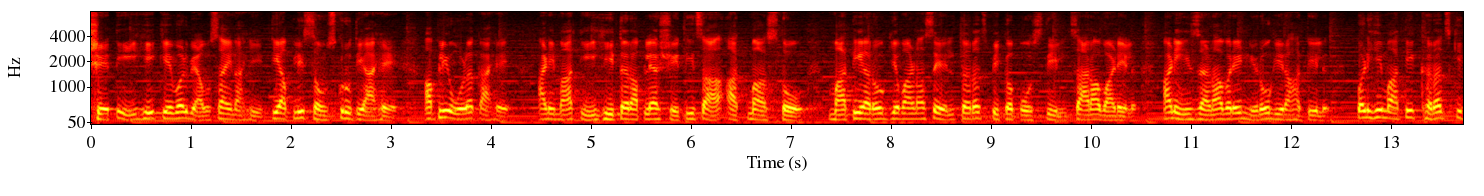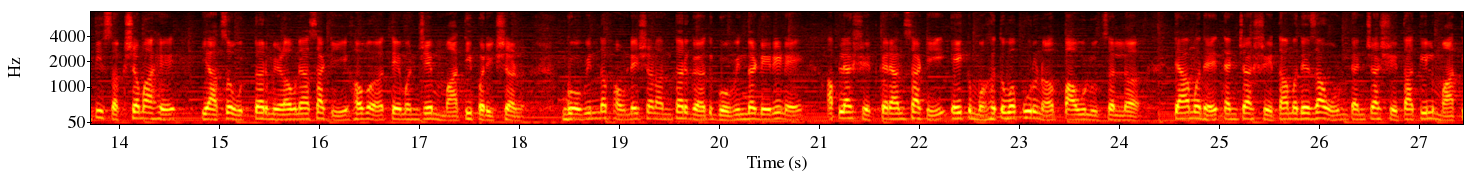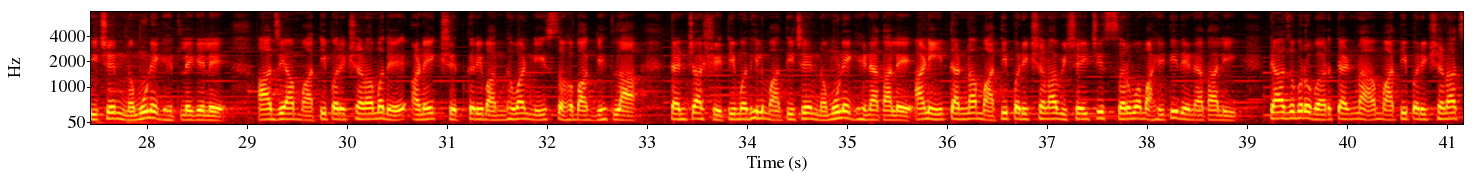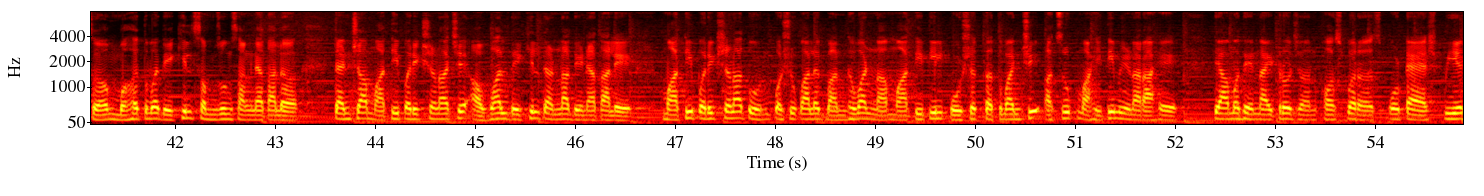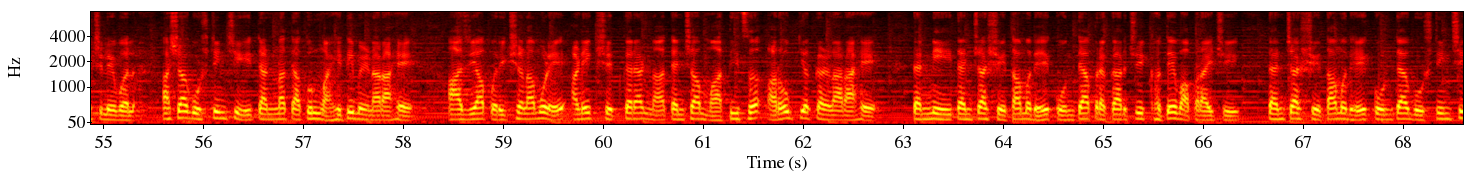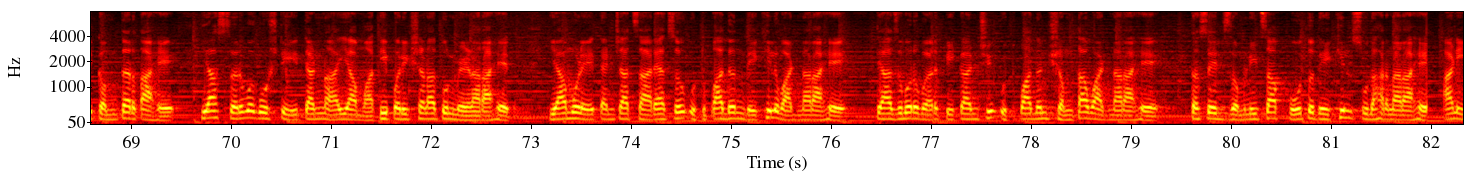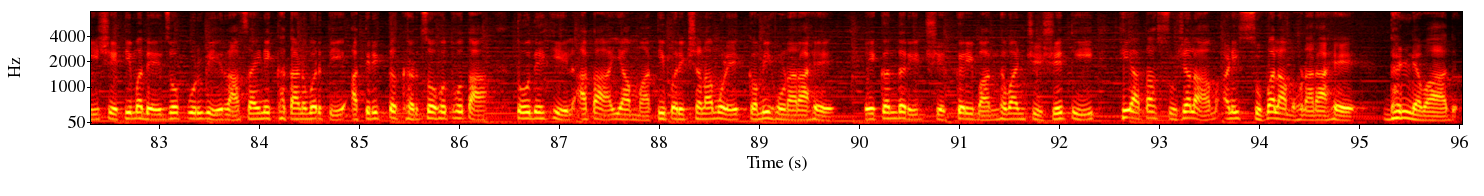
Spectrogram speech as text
शेती ही केवळ व्यवसाय नाही ती आपली संस्कृती आहे आपली ओळख आहे. आणि माती ही तर आपल्या शेतीचा आत्मा असतो. माती आरोग्यवान असेल तरच पिकं पोचतील चारा वाढेल आणि जनावरे निरोगी राहतील. पण ही माती खरंच किती सक्षम आहे याचं उत्तर मिळवण्यासाठी हवं ते म्हणजे माती परीक्षण. गोविंद फाउंडेशन अंतर्गत गोविंद डेअरीने आपल्या शेतकऱ्यांसाठी एक महत्त्वपूर्ण पाऊल उचललं. त्यामध्ये त्यांच्या शेतामध्ये जाऊन त्यांच्या शेतातील मातीचे नमुने घेतले गेले. आज या माती परीक्षणामध्ये अनेक शेतकरी बांधवांनी सहभाग घेतला. त्यांच्या शेतीमधील मातीचे नमुने घेण्यात आले आणि त्यांना माती परीक्षणाविषयीची सर्व माहिती देण्यात आली. त्याचबरोबर त्यांना माती परीक्षणाचं महत्त्व देखील समजून सांगण्यात आलं. त्यांच्या माती परीक्षणाचे अहवाल देखील त्यांना देण्यात आले. माती परीक्षणातून पशुपालक बांधवांना मातीतील पोषक तत्वांची अचूक माहिती मिळणार आहे. त्यामध्ये nitrogen phosphorus potash P H level अशा गोष्टींची त्यांना त्यातून माहिती मिळणार आहे. आज या परीक्षणामुळे अनेक शेतकऱ्यांना त्यांच्या मातीचं आरोग्य कळणार आहे. त्यांनी त्यांच्या शेतामध्ये कोणत्या प्रकारची खते वापरायची त्यांच्या शेतामध्ये कोणत्या गोष्टींची कमतरता आहे या सर्व गोष्टी त्यांना या माती परीक्षणातून मिळणार आहेत. यामुळे त्यांच्या चाऱ्याचं उत्पादन देखील वाढणार आहे. त्याचबरोबर पिकांची उत्पादन क्षमता वाढणार आहे. तसेच जमिनीचा पोत देखील सुधारणार आहे. आणि शेतीमध्ये जो पूर्वी रासायनिक खतांवरती अतिरिक्त खर्च होत होता तो देखील आता या माती परीक्षणामुळे कमी होणार आहे. एकंदरीत शेतकरी बांधवांची शेती ही आता सुजलाम आणि सुफलाम होणार आहे. धन्यवाद.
